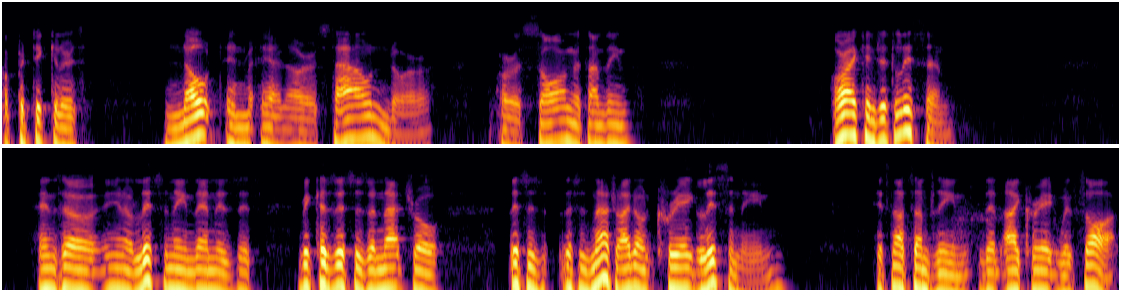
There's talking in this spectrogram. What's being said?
a, particular note in, in, or a sound or or a song or something, or I can just listen. And so, you know, listening then is this because this is a natural. This is this is natural. I don't create listening. It's not something that I create with thought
